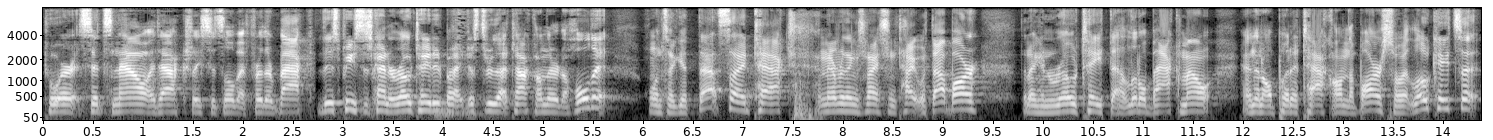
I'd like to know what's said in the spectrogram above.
to where it sits now. It actually sits a little bit further back. This piece is kind of rotated, but I just threw that tack on there to hold it. Once I get that side tacked and everything's nice and tight with that bar, then I can rotate that little back mount and then I'll put a tack on the bar so it locates it.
